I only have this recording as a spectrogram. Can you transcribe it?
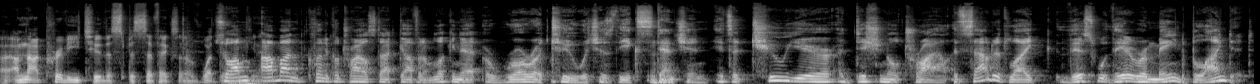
uh, I'm not privy to the specifics of what. So I'm I'm on clinicaltrials.gov and I'm looking at Aurora 2, which is the extension. Mm-hmm. It's a two year additional trial. It sounded like this they remained blinded,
